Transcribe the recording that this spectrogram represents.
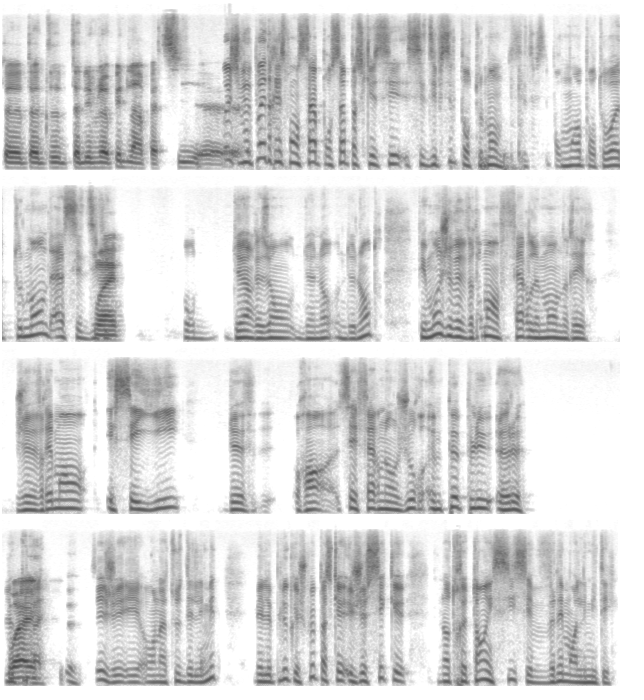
T'as- t'as- T'as t'as développé de l'empathie. euh, je ne veux pas être responsable pour ça parce que c'est c'est difficile pour tout le monde. C'est difficile pour moi, pour toi. Tout le monde a ses difficultés ouais. Pour d'une raison ou d'une au- d'une autre. Puis moi, je veux vraiment faire le monde rire. Je veux vraiment essayer de faire nos jours un peu plus heureux. Le Ouais. plus que je peux. On a tous des limites, mais le plus que je peux parce que je sais que notre temps ici, c'est vraiment limité.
